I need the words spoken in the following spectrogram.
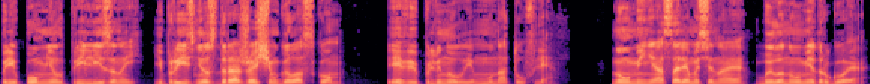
припомнил прилизанный и произнес дрожащим голоском. Эви плюнул ему на туфли. Но у меня, Салема Синая, было на уме другое.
